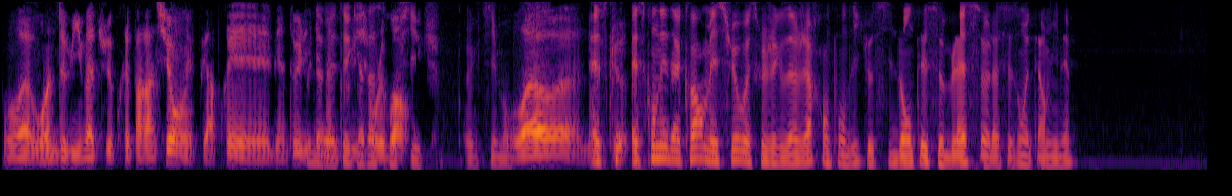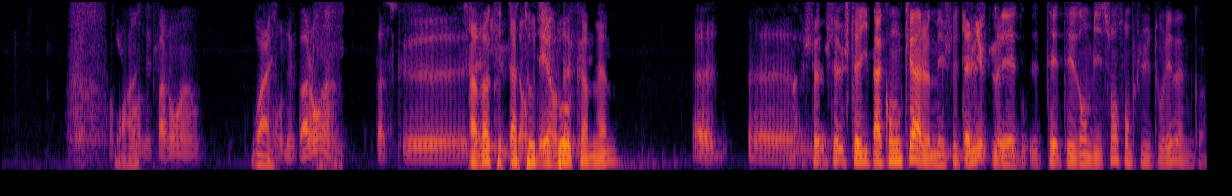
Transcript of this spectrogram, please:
Ouais, ou un demi-match de préparation, et puis après, bientôt, il, il avait été catastrophique. Effectivement. Ouais, ouais, est-ce que, euh, est-ce qu'on est d'accord, messieurs, ou est-ce que j'exagère quand on dit que si Dante se blesse, la saison est terminée? On n'est pas loin. Hein. Ouais. On n'est pas loin. Parce que. Ça va que t'as Todibo quand même. Euh, euh, je, te dis pas qu'on cale, mais je te dis juste que tes, ambitions sont plus du tout les mêmes. Quoi.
